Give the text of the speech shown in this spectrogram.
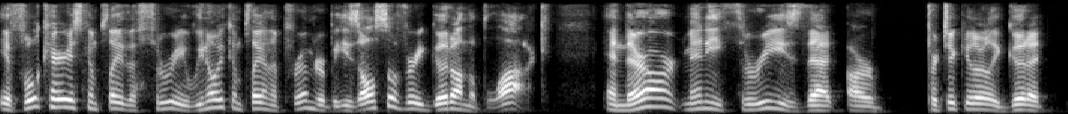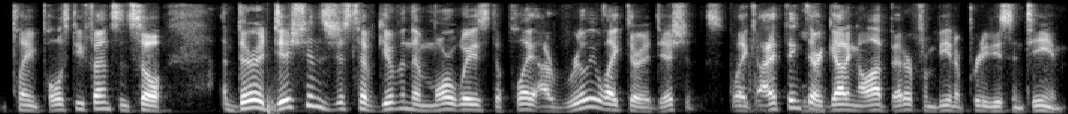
if Will Carius can play the three, we know he can play on the perimeter, but he's also very good on the block. And there aren't many threes that are particularly good at playing post defense. And so their additions just have given them more ways to play. I really like their additions. Like I think they're getting a lot better from being a pretty decent team.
